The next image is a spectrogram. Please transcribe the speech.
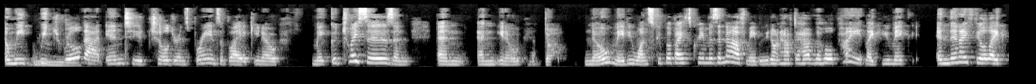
And we we Mm. drill that into children's brains of like, you know, make good choices and and and you know, don't no, maybe one scoop of ice cream is enough. Maybe we don't have to have the whole pint. Like you make and then I feel like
